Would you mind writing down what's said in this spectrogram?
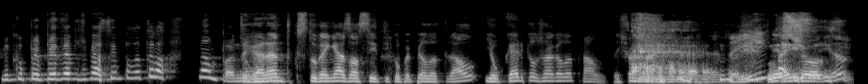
de que o PP deve jogar sempre a lateral. Não, pá, Te não. garanto que se tu ganhas ao City com o PP lateral, eu quero que ele jogue a lateral. Deixa eu ver. Aí, Nesse aí, jogo. eu-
